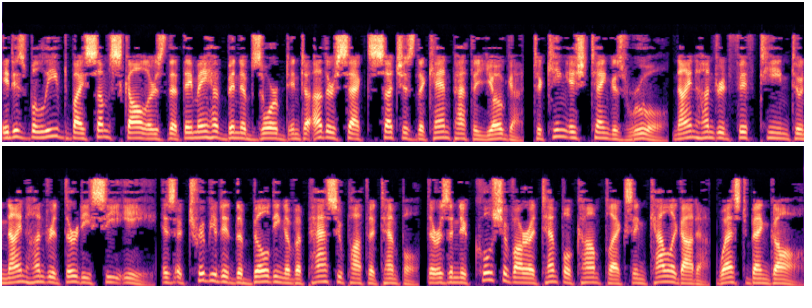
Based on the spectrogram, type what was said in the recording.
It is believed by some scholars that they may have been absorbed into other sects such as the Kanphata Yoga. To King Ishtanga's rule 915 CE is attributed the building of a Pasupatha temple. There is a Nakuleshvara temple complex in Kaligata, West Bengal.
